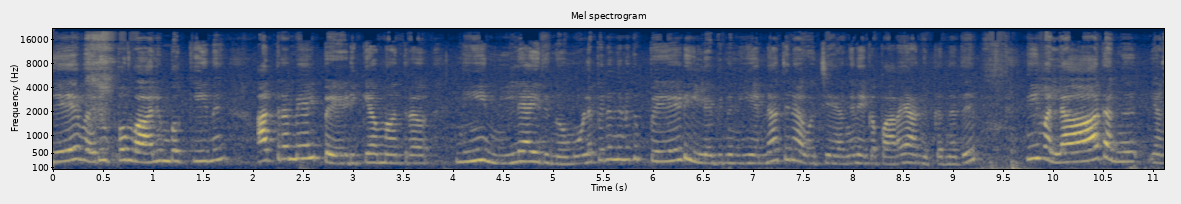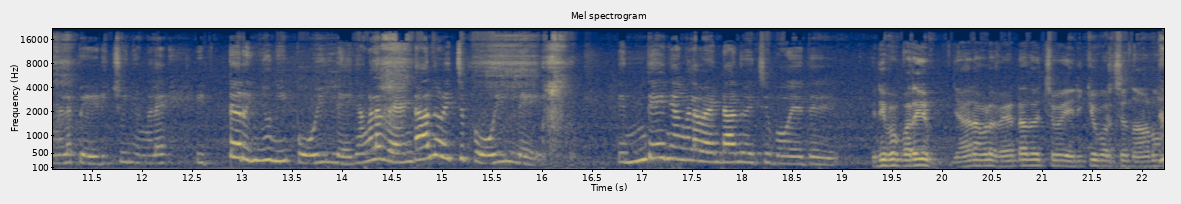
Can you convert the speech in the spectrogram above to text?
ദേ വരും ഇപ്പം വാലും പൊക്കീന്ന്. അത്രമേൽ പേടിക്കാൻ മാത്രം നീ ഇല്ലായിരുന്നോ? മോളെ പിന്നെ നിനക്ക് പേടിയില്ലേ? പിന്നെ നീ എന്നാത്തിനാ കൊച്ചേ അങ്ങനെയൊക്കെ പറയാൻ നിൽക്കുന്നത്? നീ വല്ലാതെ അങ്ങ് ഞങ്ങളെ പേടിച്ചു ഞങ്ങളെ ഇട്ടെറിഞ്ഞു നീ പോയില്ലേ? ഞങ്ങളെ വേണ്ടാന്ന് വെച്ച് പോയില്ലേ? എന്തേ ഞങ്ങളെ വേണ്ടാന്ന് വെച്ച് പോയത്? ഇനിയിപ്പോ പറയും ഞാൻ അവളെ വേണ്ടാന്ന് വെച്ചോ എനിക്ക് കുറച്ച് നാണവും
